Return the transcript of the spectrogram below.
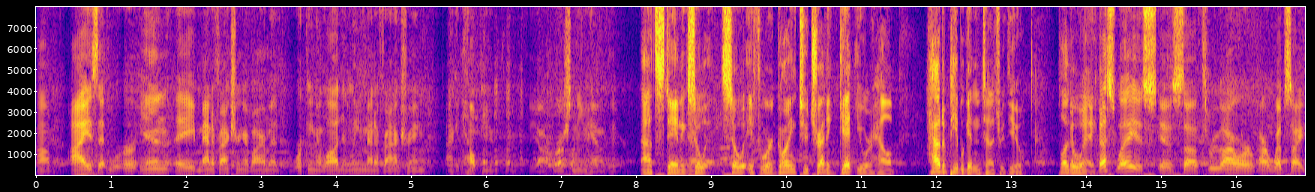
uh, eyes that were in a manufacturing environment, working a lot in lean manufacturing. I can help you improve the operation that you have there. Outstanding. Yeah. So, so if we're going to try to get your help, how do people get in touch with you? Plug the away. Best way is, is uh, through our, our website.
